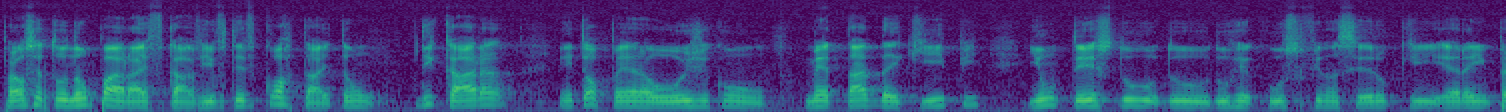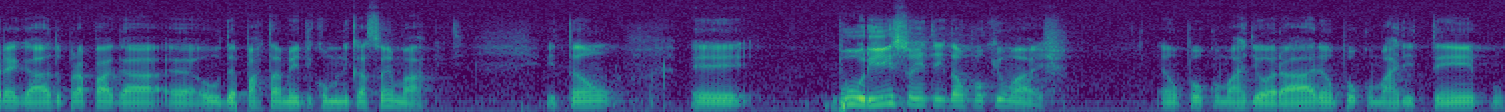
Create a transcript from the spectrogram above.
Para o setor não parar e ficar vivo, teve que cortar. Então, de cara, a gente opera hoje com metade da equipe e um terço do, do, do recurso financeiro que era empregado para pagar é, o departamento de comunicação e marketing. Então, é, por isso a gente tem que dar um pouquinho mais. É um pouco mais de horário, é um pouco mais de tempo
